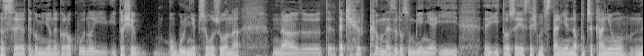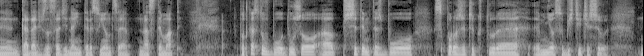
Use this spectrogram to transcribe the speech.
z tego minionego roku, no i, i to się ogólnie przełożyło na, na te, takie pełne zrozumienie i, i to, że jesteśmy w stanie na poczekaniu gadać w zasadzie na interesujące nas tematy. Podcastów było dużo, a przy tym też było sporo rzeczy, które mnie osobiście cieszyły. E,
